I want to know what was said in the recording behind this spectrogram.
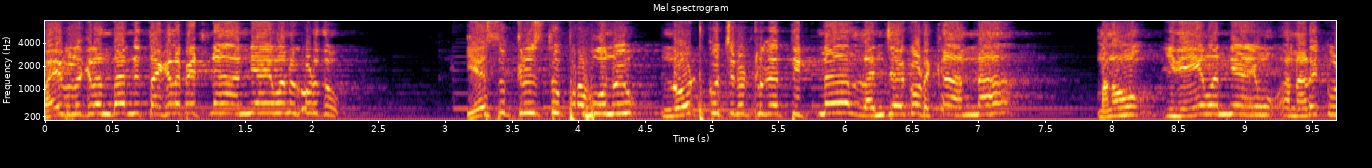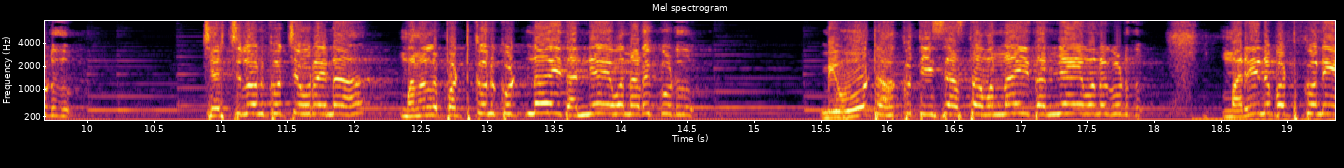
బైబిల్ గ్రంథాన్ని తగలబెట్టినా అన్యాయం అనకూడదు. యేసుక్రీస్తు ప్రభువును నోటుకొచ్చినట్లుగా తిట్టినా లంజా కొడక అన్నా మనం ఇదేం అన్యాయం అని అడగకూడదు. చర్చిలోనికి వచ్చి ఎవరైనా మనల్ని పట్టుకొని కొట్టినా ఇది అన్యాయం అని అడగకూడదు. మీ ఓటు హక్కు తీసేస్తామన్నా ఇది అన్యాయం అనకూడదు. మరీని పట్టుకొని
